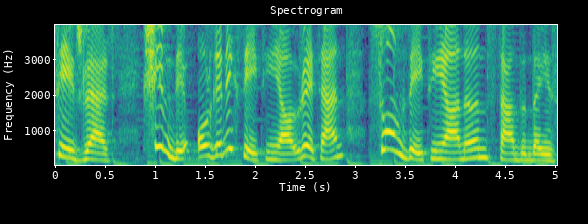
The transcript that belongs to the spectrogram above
seyirciler, şimdi organik zeytinyağı üreten Som Zeytinyağı'nın standındayız.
